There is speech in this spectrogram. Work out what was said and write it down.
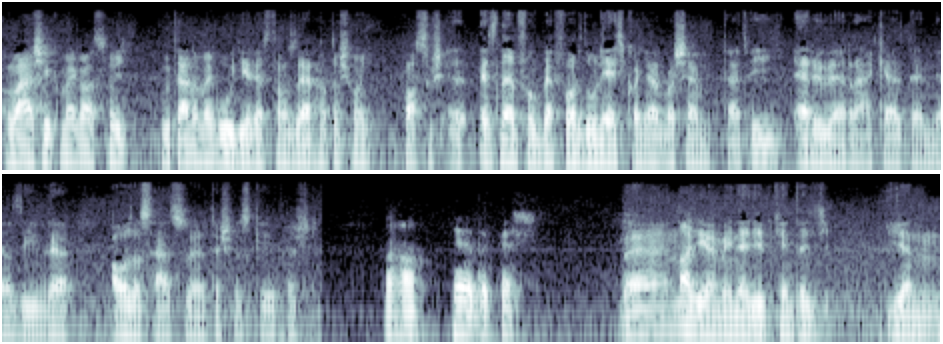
A másik meg az, hogy utána meg úgy éreztem az R6-os, hogy passzus, ez nem fog befordulni egy kanyarba sem. Tehát, hogy így erően rá kell tenni az ívre ahhoz a 125-öshöz képest. Aha, érdekes. De nagy élmény egyébként egy ilyen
